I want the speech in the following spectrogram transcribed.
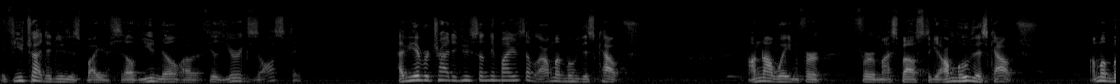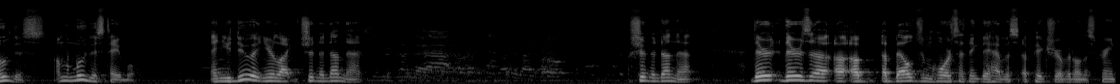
If you try to do this by yourself, you know how it feels. You're exhausted. Have you ever tried to do something by yourself? I'm gonna move this couch. I'm not waiting for for my spouse to get. I'll move this couch. I'm gonna move this. I'm gonna move this table. And you do it, and you're like, shouldn't have done that. Shouldn't have done that. There, there's a, a, a, Belgium horse, I think they have a, a, picture of it on the screen.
